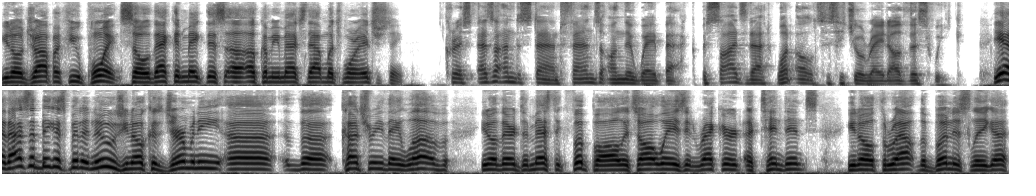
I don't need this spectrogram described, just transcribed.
you know, drop a few points. So that could make this uh, upcoming match that much more interesting. Kres, as I understand, fans are on their way back. Besides that, what else has hit your radar this week? Yeah, that's the biggest bit of news, you know, because Germany, uh, the country, they love, you know, their domestic football. It's always at record attendance, you know, throughout the Bundesliga.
